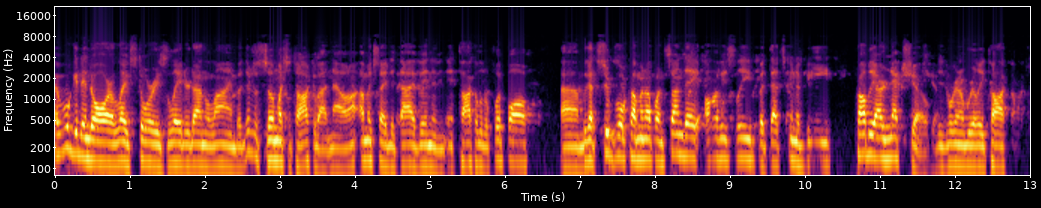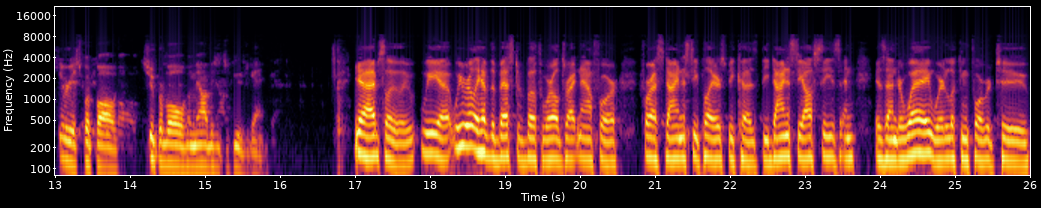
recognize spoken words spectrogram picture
and we'll get into all our life stories later down the line, but there's just so much to talk about now. I'm excited to dive in and, and talk a little football. Um, we got the Super Bowl coming up on Sunday, obviously, but that's going to be probably our next show. Is we're going to really talk serious football, Super Bowl. I mean, obviously, it's a huge game. Yeah, absolutely. We uh, we really have the best of both worlds right now for for us dynasty players because the dynasty off season is underway. We're looking forward to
